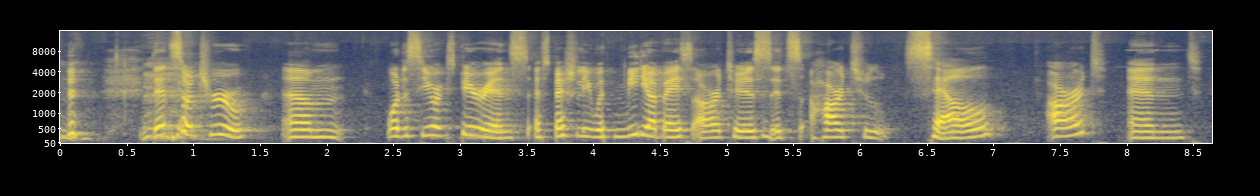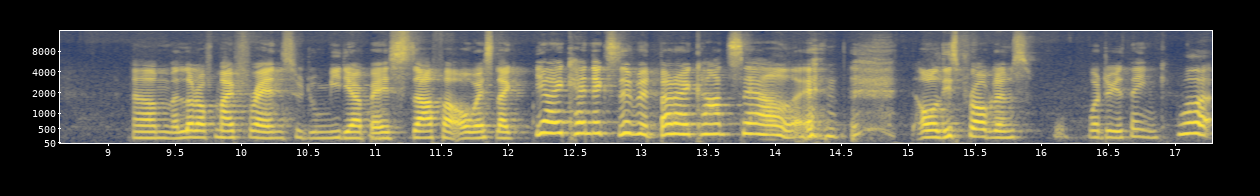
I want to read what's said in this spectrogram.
That's so true. Um, what is your experience, especially with media-based artists? It's hard to sell art and um, a lot of my friends who do media based stuff are always like, yeah, I can exhibit, but I can't sell. And all these problems. What do you think? Well,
